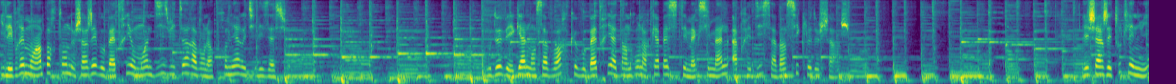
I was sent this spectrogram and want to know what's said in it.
Il est vraiment important de charger vos batteries au moins 18 heures avant leur première utilisation. Vous devez également savoir que vos batteries atteindront leur capacité maximale après 10 à 20 cycles de charge. Les charger toutes les nuits,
